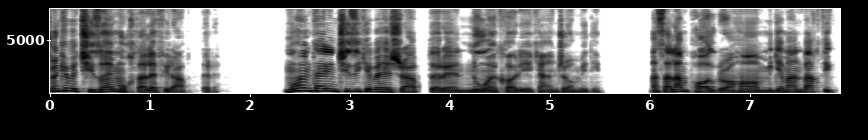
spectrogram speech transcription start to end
چون که به چیزهای مختلفی ربط داره. مهمترین چیزی که بهش ربط داره نوع کاریه که انجام میدیم. مثلا پال گراهام میگه من وقتی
